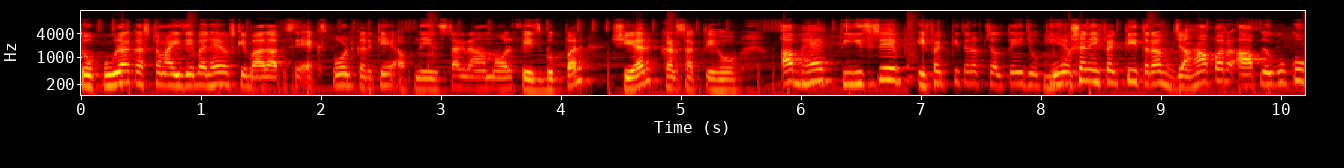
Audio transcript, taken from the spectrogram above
तो पूरा कस्टमाइजेबल है उसके बाद आप इसे एक्सपोर्ट करके अपने इंस्टाग्राम और फेसबुक पर शेयर कर सकते हो। अब है तीसरे इफ़ेक्ट की तरफ़ चलते हैं जो कि मोशन इफ़ेक्ट की तरफ़ जहाँ पर आप लोगों को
